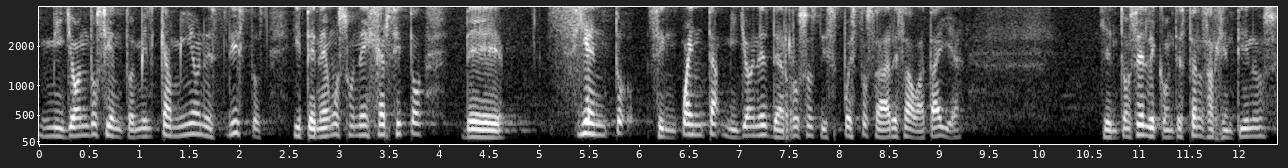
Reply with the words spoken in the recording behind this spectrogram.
1.200.000 camiones listos y tenemos un ejército de 150 millones de rusos dispuestos a dar esa batalla. Y entonces le contestan los argentinos,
